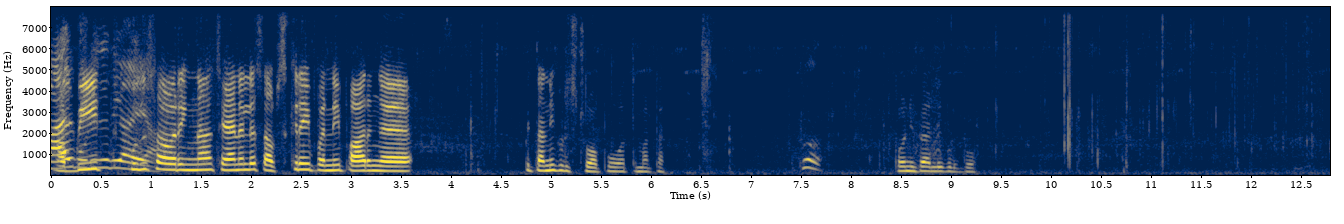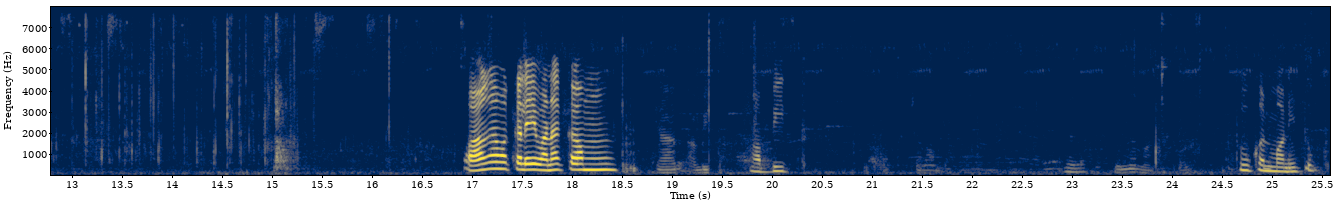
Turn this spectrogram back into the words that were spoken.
தண்ணி புதுசாக வரீங்கன்னா சேனலை சப்ஸ்கிரைப் பண்ணி பாருங்க. போய் தண்ணி குடிச்சிட்டு வா போ மாட்டேன். போ நீ போய் அள்ளி கொடுப்போ வாங்க மக்களே வணக்கம். யார்? அபிதா. தூக்கன் மணி தூக்கு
